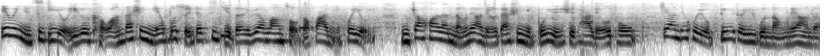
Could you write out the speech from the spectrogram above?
因为你自己有一个渴望，但是你又不随着自己的愿望走的话，你会有你召唤了能量流，但是你不允许它流通，这样就会有憋着一股能量的。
